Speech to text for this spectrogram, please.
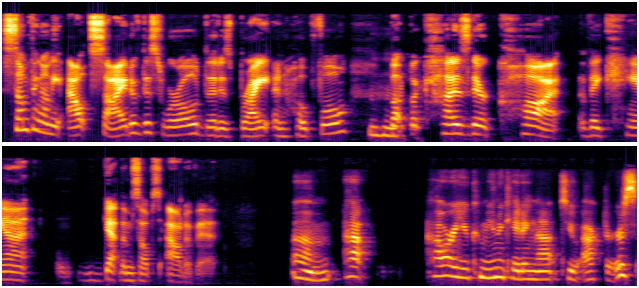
something on the outside of this world that is bright and hopeful mm-hmm. but because they're caught they can't get themselves out of it um how, how are you communicating that to actors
